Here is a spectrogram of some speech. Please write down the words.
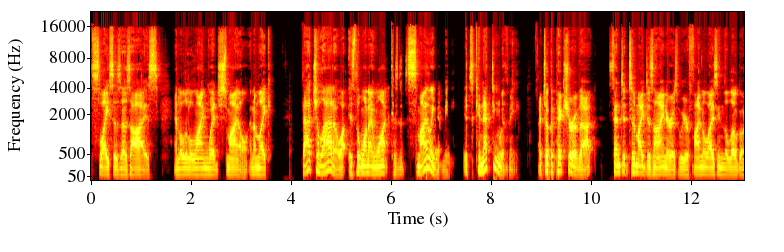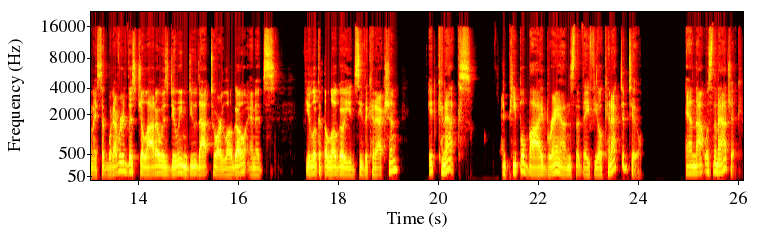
slices as eyes and a little lime wedge smile. And I'm like, that gelato is the one I want because it's smiling at me. It's connecting with me. I took a picture of that, sent it to my designer as we were finalizing the logo. And I said, whatever this gelato is doing, do that to our logo. And it's, if you look at the logo, you'd see the connection. It connects. And people buy brands that they feel connected to. And that was the magic.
